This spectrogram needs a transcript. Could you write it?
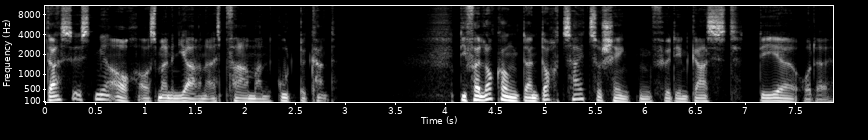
das ist mir auch aus meinen Jahren als Pfarrmann gut bekannt. Die Verlockung, dann doch Zeit zu schenken für den Gast, der oder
